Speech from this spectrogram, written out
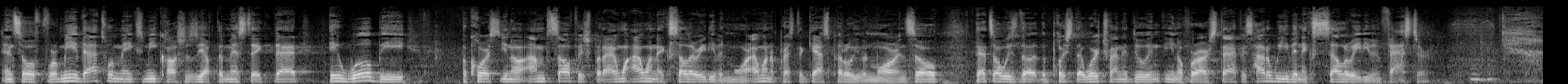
And so for me, that's what makes me cautiously optimistic that it will be of course, you know, I'm selfish, but I want, I want to accelerate even more. I want to press the gas pedal even more. And so that's always the, the push that we're trying to do, in, you know, for our staff is how do we even accelerate even faster? Mm-hmm.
